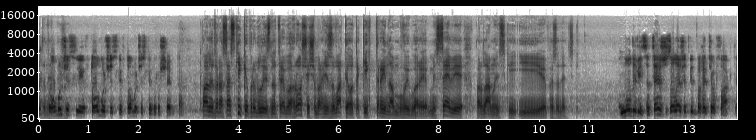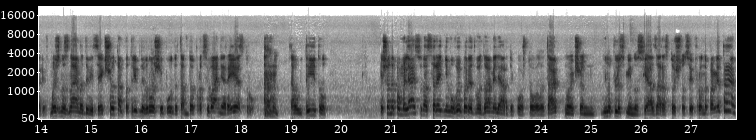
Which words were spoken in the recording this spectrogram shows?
в тому числі, в тому числі, в тому числі грошей. Так. Пане Тарасе, а скільки приблизно треба грошей, щоб організувати отаких три нам вибори: місцеві, парламентські і президентські? Ну, дивіться, це ж залежить від багатьох факторів. Ми ж не знаємо. Дивіться, якщо там потрібні гроші буде там до опрацювання реєстру, аудиту. Якщо не помиляюсь, у нас в середньому вибори 2, 2 мільярди коштували, так? Ну, якщо ну плюс-мінус, я зараз точно цифру не пам'ятаю.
